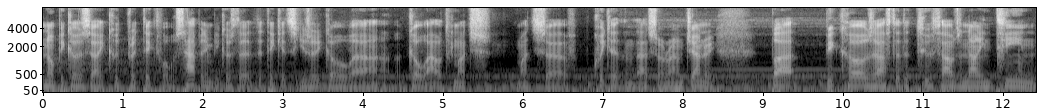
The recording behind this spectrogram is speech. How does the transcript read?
not because I could predict what was happening, because the, the tickets usually go uh, go out much much uh, quicker than that, so around January. But because after the 2019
